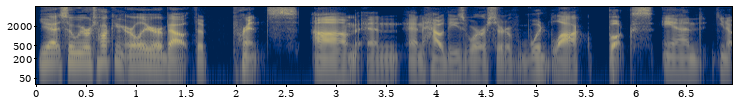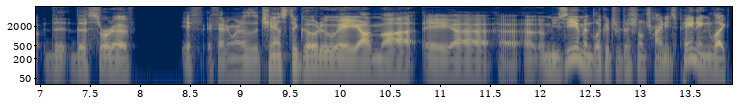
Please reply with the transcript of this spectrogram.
Yeah. So we were talking earlier about the prints um, and and how these were sort of woodblock books, and you know the the sort of if if anyone has a chance to go to a um uh, a, uh, a museum and look at traditional Chinese painting, like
